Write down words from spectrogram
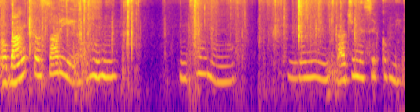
어, 망했던 썰이에요. 괜찮아요. 이거는 나중에 쓸 겁니다.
